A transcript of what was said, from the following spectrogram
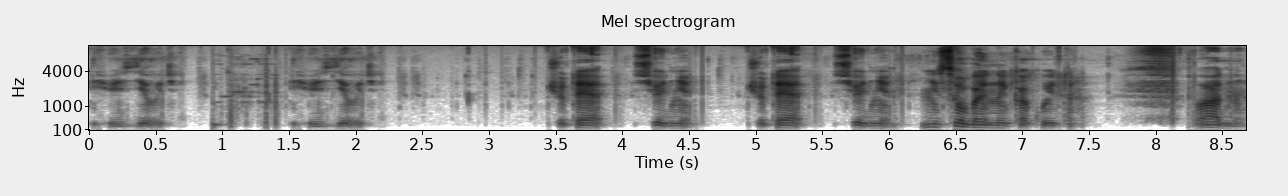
ее сделать. Ее сделать. Что-то я сегодня что-то я сегодня не собранный какой-то. Ладно.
